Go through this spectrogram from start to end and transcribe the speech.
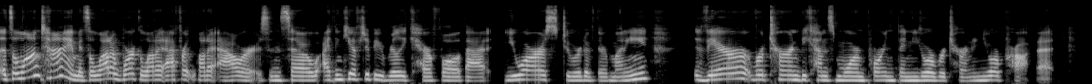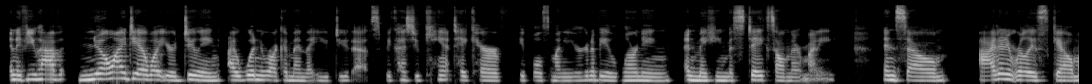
it's a long time. It's a lot of work, a lot of effort, a lot of hours. And so I think you have to be really careful that you are a steward of their money. Their return becomes more important than your return and your profit. And if you have no idea what you're doing, I wouldn't recommend that you do this because you can't take care of people's money. You're going to be learning and making mistakes on their money. And so I didn't really scale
